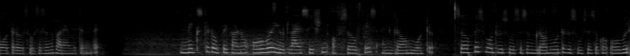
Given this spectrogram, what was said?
വാട്ടർ റിസോഴ്സസ് എന്ന് പറയാൻ പറ്റുന്നത്. നെക്സ്റ്റ് ടോപ്പിക്കാണ് over utilisation of surface and ground water surface water റിസോഴ്സസും ഗ്രൗണ്ട് വാട്ടർ റിസോഴ്സസ് ഒക്കെ ഓവർ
